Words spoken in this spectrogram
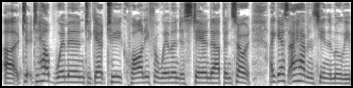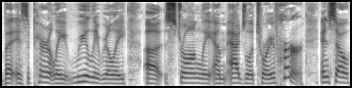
uh, to, to help women, to get to equality for women, to stand up. And so I guess I haven't seen the movie, but it's apparently really, really uh, strongly um, adulatory of her. And so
